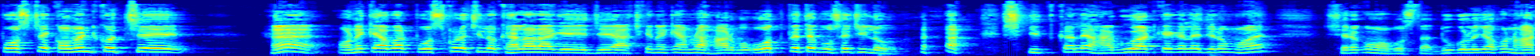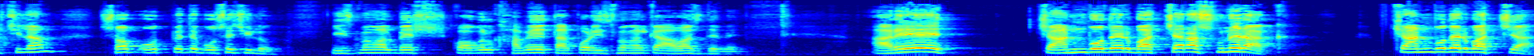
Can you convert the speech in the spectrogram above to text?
পোস্টে কমেন্ট করছে। হ্যাঁ অনেকে আবার পোস্ট করেছিল খেলার আগে যে আজকে নাকি আমরা হারবো। ওত পেতে বসেছিল। শীতকালে হাগু আটকে গেলে যেরকম হয়, সেরকম অবস্থা। দু গোলে যখন হারছিলাম, সব ওত পেতে বসেছিল। ইস্টবেঙ্গল বেশ কগল খাবে, তারপর ইস্টবেঙ্গলকে আওয়াজ দেবে। আরে চানবোদের বাচ্চারা শুনে রাখ। চানবোদের বাচ্চা।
